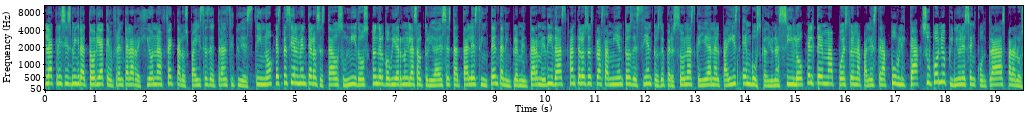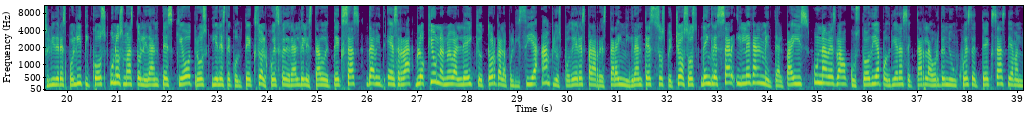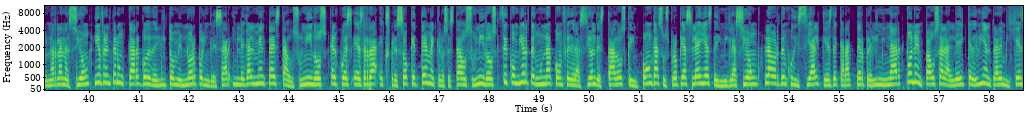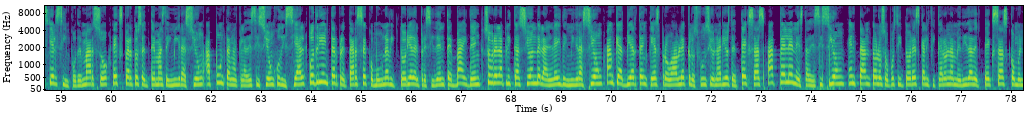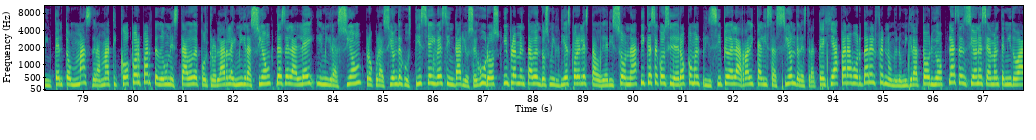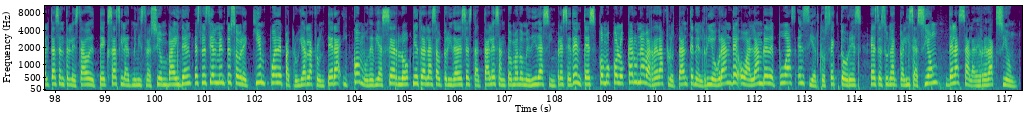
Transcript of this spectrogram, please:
La crisis migratoria que enfrenta la región afecta a los países de tránsito y destino, especialmente a los Estados Unidos, donde el gobierno y las autoridades estatales intentan implementar medidas ante los desplazamientos de cientos de personas que llegan al país en busca de un asilo. El tema puesto en la palestra pública supone opiniones encontradas para los líderes políticos, unos más tolerantes que otros, y en este contexto el juez federal del estado de Texas, David Ezra, bloqueó una nueva ley que otorga a la policía amplios poderes para arrestar a inmigrantes sospechosos de ingresar ilegalmente al país. Una vez bajo custodia, podrían aceptar la orden de un juez de Texas de abandonar la nación y enfrentar un cargo de delito menor por ingresar ilegalmente a Estados Unidos. El juez Ezra expresó que teme que los Estados Unidos se convierta en una confederación de estados que imponga sus propias leyes de inmigración. La orden judicial, que es de carácter preliminar, pone en pausa la ley que debía entrar en vigencia el 5 de marzo expertos en temas de inmigración apuntan a que la decisión judicial podría interpretarse como una victoria del presidente Biden sobre la aplicación de la ley de inmigración, aunque advierten que es probable que los funcionarios de Texas apelen esta decisión. En tanto, los opositores calificaron la medida de Texas como el intento más dramático por parte de un estado de controlar la inmigración desde la ley Inmigración, Procuración de Justicia y Vecindarios Seguros, implementado en 2010 por el estado de Arizona y que se consideró como el principio de la radicalización de la estrategia para abordar el fenómeno migratorio. Las tensiones se han mantenido altas entre el estado de Texas y la administración Biden, especialmente sobre quién puede patrullar la frontera y cómo debe hacerlo, mientras las autoridades estatales han tomado medidas sin precedentes, como colocar una barrera flotante en el Río Grande o alambre de púas en ciertos sectores. Esta es una actualización de la sala de redacción.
